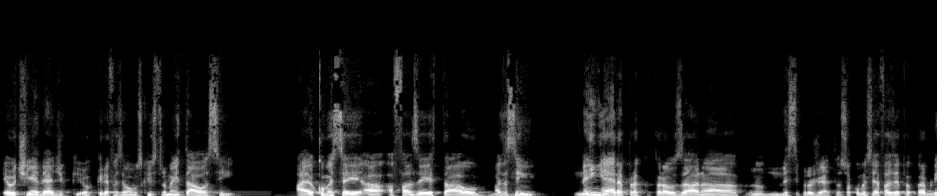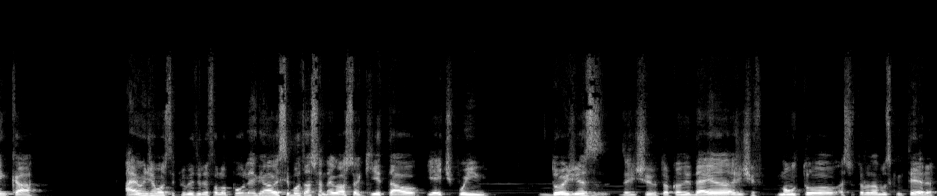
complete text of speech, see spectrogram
eu tinha ideia de que eu queria fazer uma música instrumental, assim. Aí eu comecei a, a fazer e tal, mas assim, nem era para usar na, nesse projeto. Eu só comecei a fazer para brincar. Aí um dia eu mostrei pro Vitor e ele falou, pô, legal, e se botasse um negócio aqui e tal? E aí, tipo, em dois dias da gente trocando ideia, a gente montou a estrutura da música inteira.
